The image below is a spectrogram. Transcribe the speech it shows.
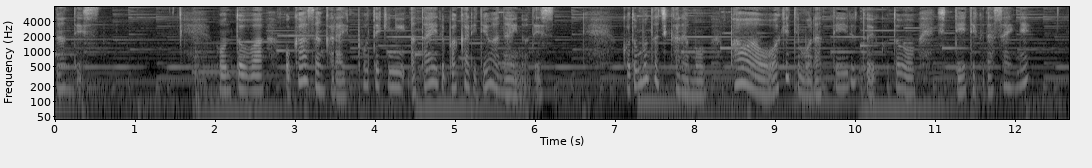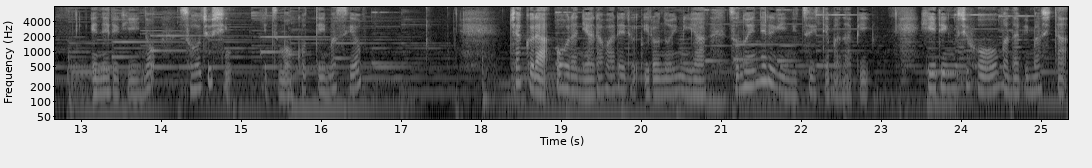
なんです。本当はお母さんから一方的に与えるばかりではないのです。子供たちからもパワーを分けてもらっているということを知っていてくださいね。エネルギーの送受信いつも起こっていますよ。チャクラオーラに現れる色の意味やそのエネルギーについて学びヒーリング手法を学びました。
